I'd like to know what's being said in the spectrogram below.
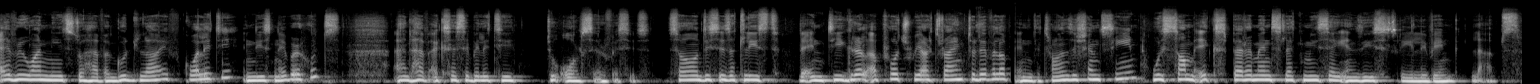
everyone needs to have a good life quality in these neighborhoods and have accessibility to all services. So this is at least the integral approach we are trying to develop in the transition scene with some experiments, let me say, in these three living labs.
